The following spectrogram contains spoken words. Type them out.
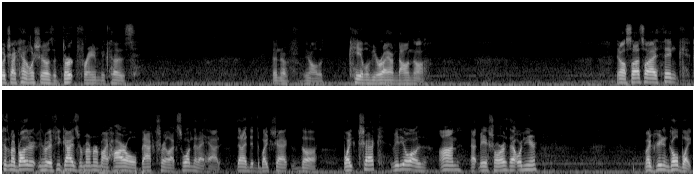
which I kind of wish it was a dirt frame because then the you know the cable would be right on down the you know so that's why I think because my brother you know if you guys remember my Haro Backtrail X1 that I had that I did the bike check the bike check video on at Bayshore that one year. My green and gold bike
